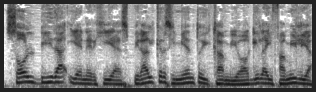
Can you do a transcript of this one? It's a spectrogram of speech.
sol, vida y energía, espiral, crecimiento y cambio, águila y familia.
